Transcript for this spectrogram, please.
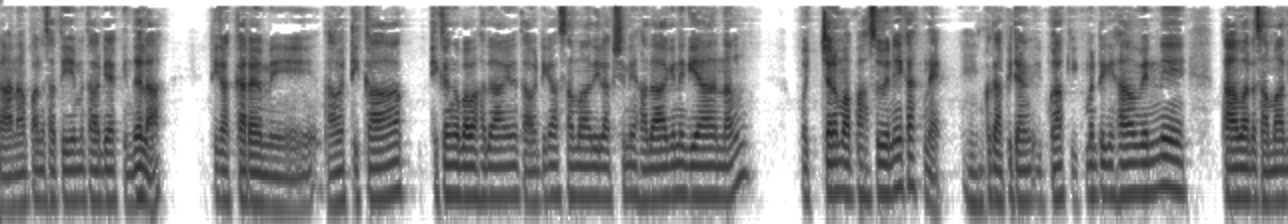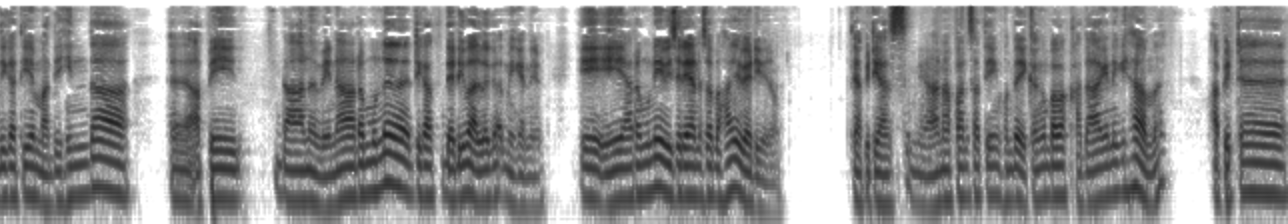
ආනාපාන සතියෙම තව ටිකක් ඉඳලා ටිකක් අර මේ තව ටිකක් එකඟ බව හදාගෙන තව ටිකක් සමාධි ලක්ෂණේ හදාගෙන ගියා නම් ඔච්චරම අපහසු වෙන එකක් නෑ. මොකද අපිට ඉක්මක් ඉක්මනට ගියාම වෙන්නේ තාම අර සමාධි ගතිය මදිහින්දා අපේ දාන වෙන අරමුණ ටිකක් දැඩිව අල්ලග මේ කියන්නේ ඒ ඒ අරමුණේ විසිර යන ස්වභාවය වැඩි වෙනවා. ඉතින් අපිට ආනාපාන සතියෙන් හොඳ එකඟ බවක් හදාගෙන ගියාම අපිට ඒ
